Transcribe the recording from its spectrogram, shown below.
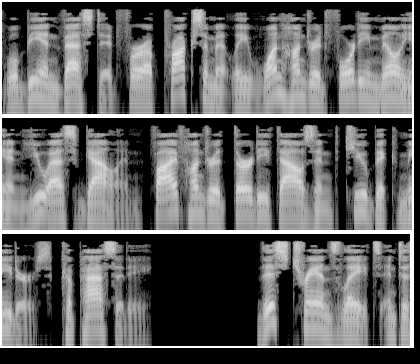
will be invested for approximately 140 million US gallon 530,000 cubic meters capacity. This translates into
